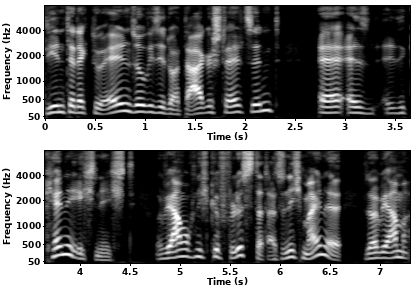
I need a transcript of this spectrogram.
Die Intellektuellen, so wie sie dort dargestellt sind, äh, äh, kenne ich nicht. Und wir haben auch nicht geflüstert, also nicht meine, sondern wir haben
